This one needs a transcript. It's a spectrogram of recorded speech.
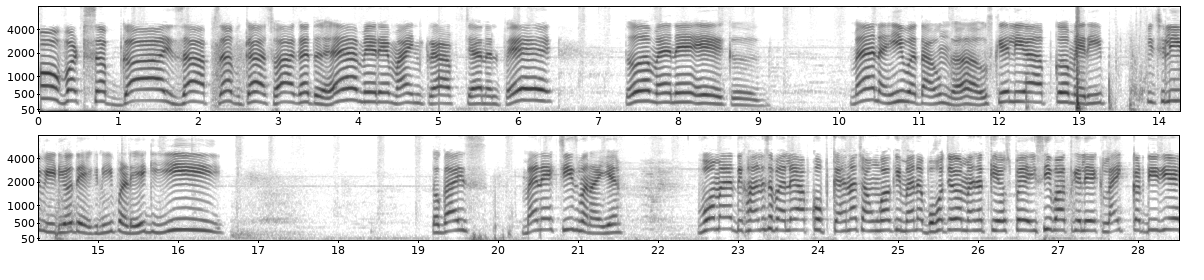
व्हाट्सअप गाइस आप सबका स्वागत है मेरे माइनक्राफ्ट चैनल पे। तो मैंने एक, मैं नहीं बताऊँगा, उसके लिए आपको मेरी पिछली वीडियो देखनी पड़ेगी। तो गाइस मैंने एक चीज़ बनाई है। वो मैं दिखाने से पहले आपको कहना चाहूँगा कि मैंने बहुत ज़्यादा मेहनत की है, उस पर इसी बात के लिए एक लाइक कर दीजिए।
